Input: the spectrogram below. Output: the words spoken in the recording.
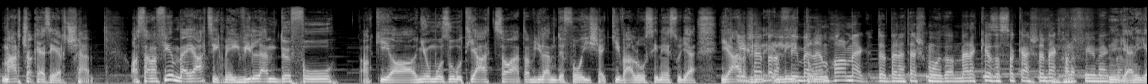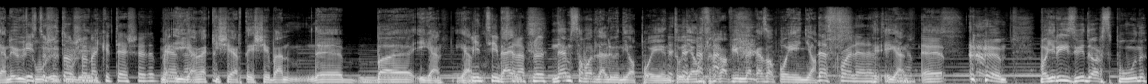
már csak ezért sem. Aztán a filmben játszik még Willem Dafoe, aki a nyomozót játsza, hát a Willem Dafoe is egy kiváló színész, ugye jár és ebben a filmben nem hal meg, döbbenetes módon, mert neki az a szokás, hogy meghal a filmekben. Igen, igen, ő túl- utolsó túléli. megkütésére Me- például. Igen, megkísértésében. De, de, igen, igen. Mint de címszereplő. nem szabad lelőni a poént, ugye ott a filmnek ez a poénja. De spoiler Igen. Ö, Vagy Reese Witherspoon,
